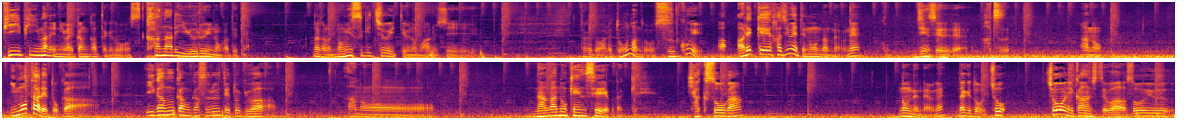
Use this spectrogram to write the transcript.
PP までにはいかんかったけどかなり緩いのが出た。だから飲みすぎ注意っていうのもあるしだけどあれどうなんだろう。すごいああれ系初めて飲んだんだよね。人生で初。あの胃もたれとか胃がムカムカするって時はあのー、長野県製薬だっけ。百草丸飲んでんだよね。だけど腸腸に関してはそういう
